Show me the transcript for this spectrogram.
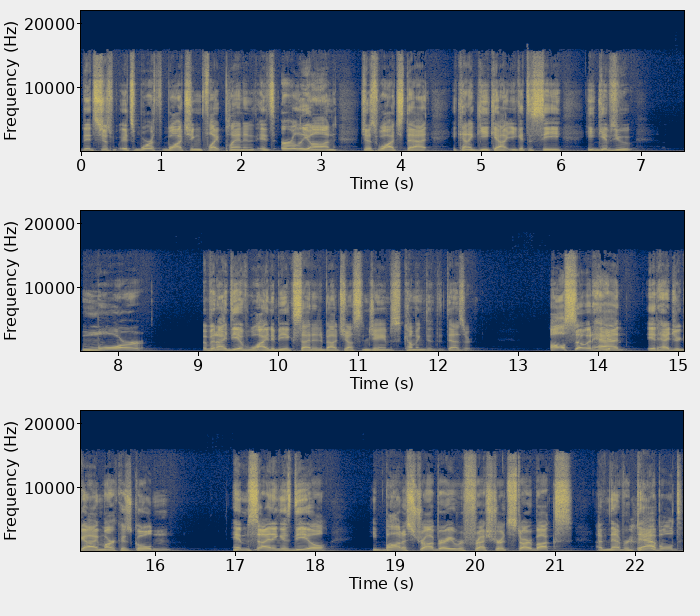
It's just it's worth watching Flight Plan, and it's early on. Just watch that. You kind of geek out. You get to see he gives you more of an idea of why to be excited about Justin James coming to the desert. Also, it had it had your guy Marcus Golden, him signing his deal. He bought a strawberry refresher at Starbucks. I've never dabbled.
